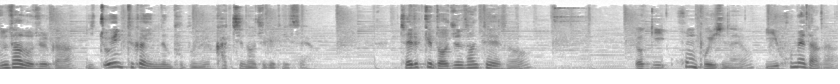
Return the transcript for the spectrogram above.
자, 분사 노즐과 이 조인트가 있는 부분을 같이 넣어주게 돼 있어요. 자, 이렇게 넣어준 상태에서 여기 홈 보이시나요? 이 홈에다가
